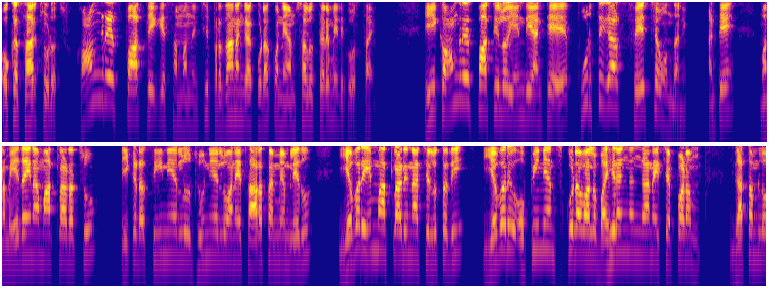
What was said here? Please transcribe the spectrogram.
ఒకసారి చూడొచ్చు. కాంగ్రెస్ పార్టీకి సంబంధించి ప్రధానంగా కూడా కొన్ని అంశాలు తెర మీదకి వస్తాయి. ఈ కాంగ్రెస్ పార్టీలో ఏంది అంటే పూర్తిగా స్వేచ్ఛ ఉందని. అంటే మనం ఏదైనా మాట్లాడొచ్చు ఇక్కడ సీనియర్లు జూనియర్లు అనే తారతమ్యం లేదు. ఎవరు ఏం మాట్లాడినా చెల్లుతుంది. ఎవరి ఒపీనియన్స్ కూడా వాళ్ళు బహిరంగంగానే చెప్పడం గతంలో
